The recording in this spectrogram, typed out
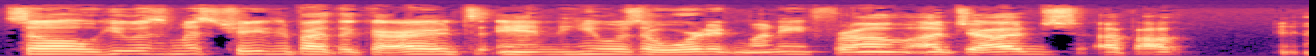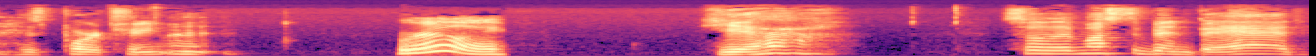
So he was mistreated by the guards, and he was awarded money from a judge about his poor treatment. Really? Yeah. So that must have been bad.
